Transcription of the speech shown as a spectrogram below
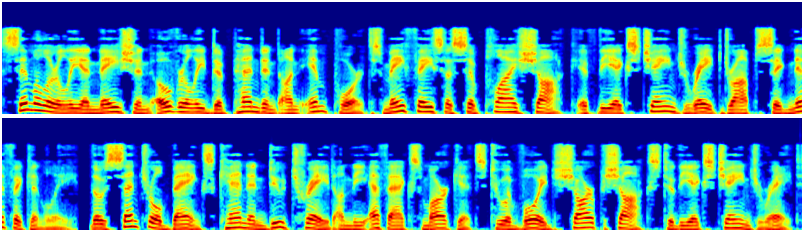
Similarly a nation overly dependent on imports may face a supply shock if the exchange rate drops significantly, though central banks can and do trade on the FX markets to avoid sharp shocks to the exchange rate.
